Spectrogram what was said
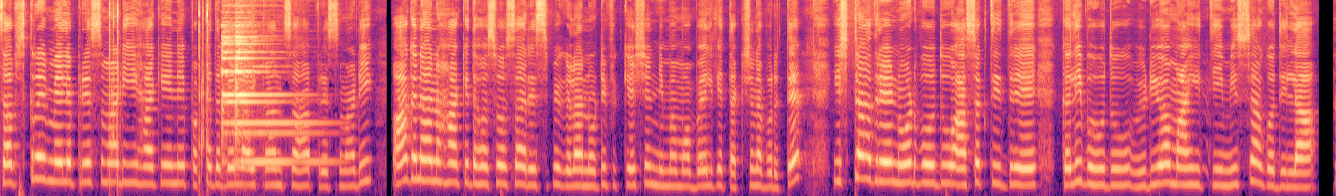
ಸಬ್ಸ್ಕ್ರೈಬ್ ಮೇಲೆ ಪ್ರೆಸ್ ಮಾಡಿ ಹಾಗೆಯೇ ಪಕ್ಕದ ಬೆಲ್ ಐಕಾನ್ ಸಹ ಪ್ರೆಸ್ ಮಾಡಿ. ಆಗ ನಾನು ಹಾಕಿದ ಹೊಸ ಹೊಸ ರೆಸಿಪಿಗಳ ನೋಟಿಫಿಕೇಶನ್ ನಿಮ್ಮ ಮೊಬೈಲ್ಗೆ ತಕ್ಷಣ ಬರುತ್ತೆ. ಇಷ್ಟ ಆದರೆ ನೋಡ್ಬೋದು, ಆಸಕ್ತಿ ಇದ್ದರೆ ಕಲಿಬಹುದು. ವಿಡಿಯೋ ಮಾಹಿತಿ ಮಿಸ್ ಆಗೋದಿಲ್ಲ.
